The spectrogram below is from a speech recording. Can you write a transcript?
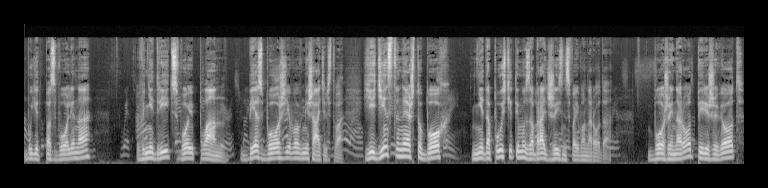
будет позволено внедрить свой план без Божьего вмешательства. Единственное, что Бог не допустит ему забрать жизнь своего народа. Божий народ переживет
